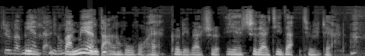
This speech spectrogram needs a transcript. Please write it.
就是把面打成把面打成糊糊，哎，搁里边吃，也吃点鸡蛋，就是这样的。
